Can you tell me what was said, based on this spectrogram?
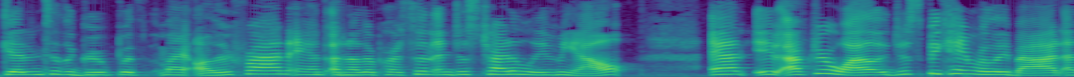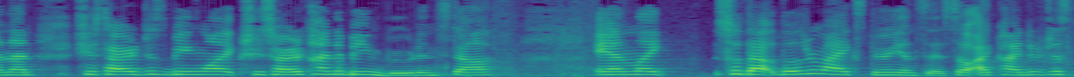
get into the group with my other friend and another person and just try to leave me out. And it, after a while, it just became really bad. And then she started just being like, she started kind of being rude and stuff. And like, so that those were my experiences. So I kind of just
